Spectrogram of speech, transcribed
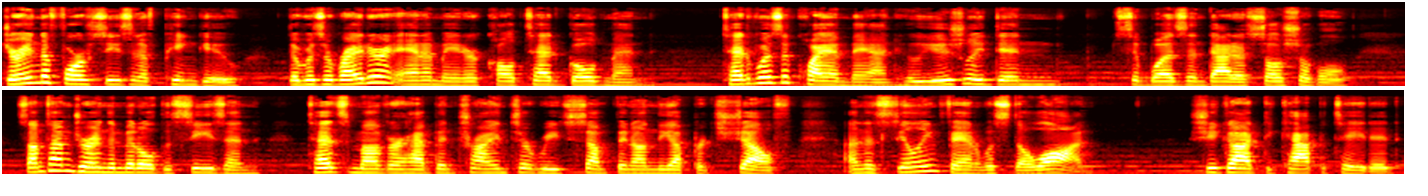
During the fourth season of Pingu, there was a writer and animator called Ted Goldman. Ted was a quiet man who usually didn't wasn't that sociable. Sometime during the middle of the season, Ted's mother had been trying to reach something on the upper shelf, and the ceiling fan was still on. She got decapitated.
